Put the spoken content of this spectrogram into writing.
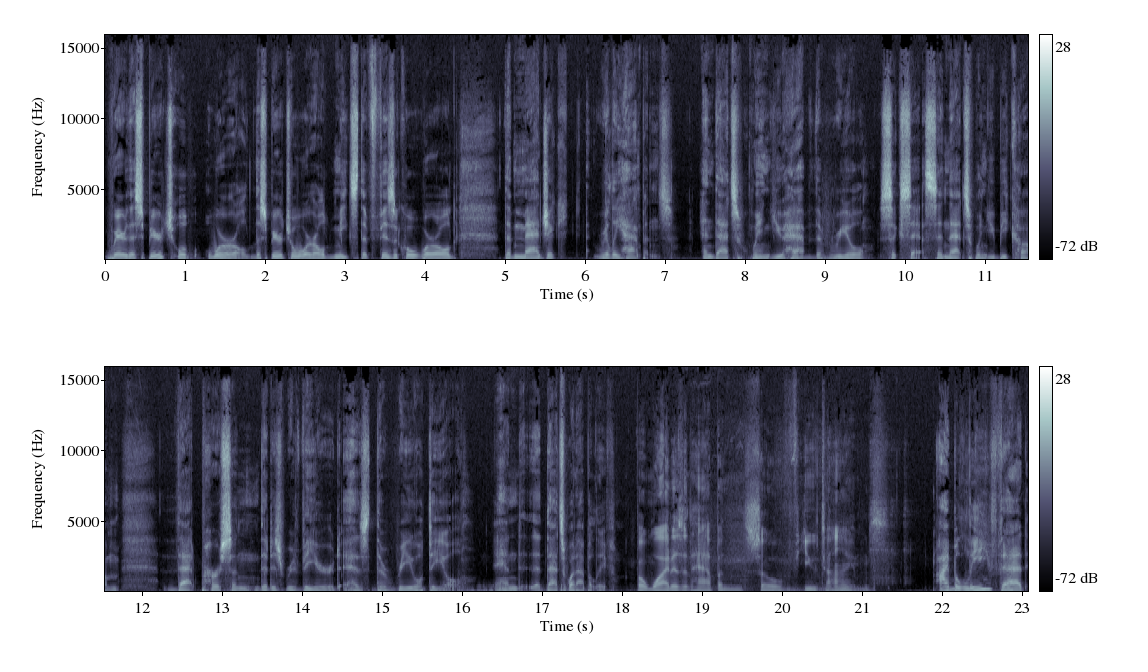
where the spiritual world, the spiritual world meets the physical world, the magic really happens. And that's when you have the real success. And that's when you become that person that is revered as the real deal. And that's what I believe. But why does it happen so few times? I believe that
